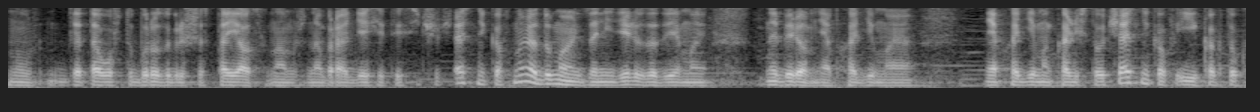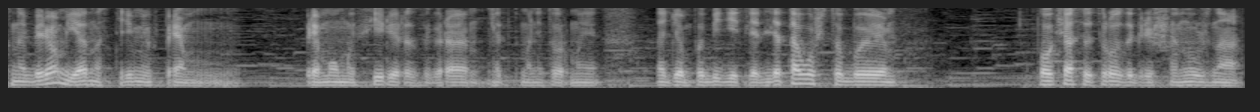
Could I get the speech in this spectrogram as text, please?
Ну, для того, чтобы розыгрыш состоялся, нам нужно набрать 10 тысяч участников. Ну, я думаю, за неделю, за две мы наберем необходимое, необходимое количество участников. И как только наберем, я на стриме прям в прямом эфире разыграю этот монитор, мы найдем победителя. Для того, чтобы поучаствовать в розыгрыше, нужно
